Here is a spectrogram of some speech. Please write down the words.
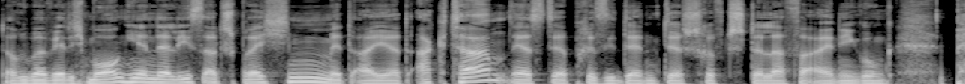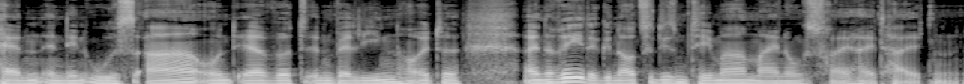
darüber werde ich morgen hier in der Lesart sprechen mit Ayat Akhtar. Er ist der Präsident der Schriftstellervereinigung PEN in den USA und er wird in Berlin heute eine Rede genau zu diesem Thema Meinungsfreiheit halten.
